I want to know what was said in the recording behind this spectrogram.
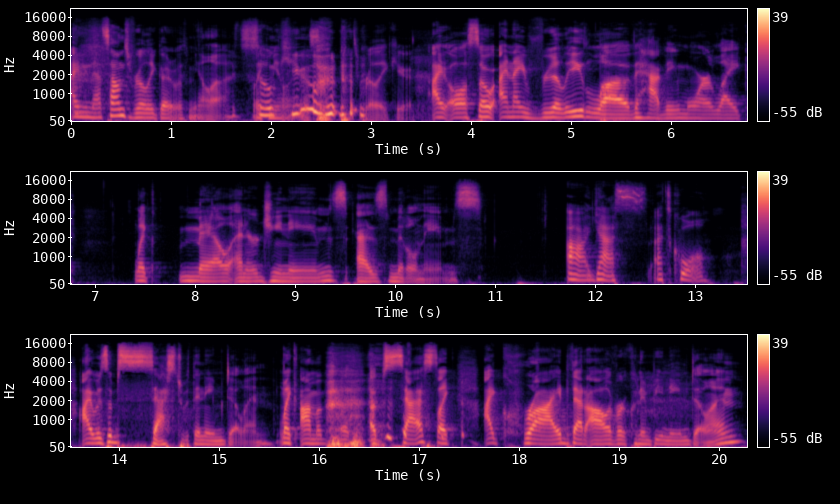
I mean, that sounds really good with Mila. It's so Mila is- cute. It's really cute. I also and I really love having more like like male energy names as middle names. Ah, yes, that's cool. I was obsessed with the name Dylan. Like I'm ob- like, obsessed. Like I cried that Oliver couldn't be named Dylan,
